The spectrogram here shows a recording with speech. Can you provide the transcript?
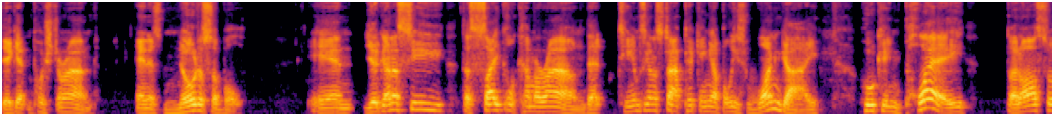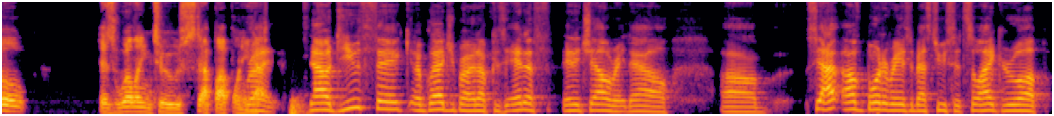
they're getting pushed around. And it's noticeable. And you're going to see the cycle come around that teams are going to start picking up at least one guy who can play, but also is willing to step up when he right has. now. Do you think? I'm glad you brought it up because NHL right now. Um, see, I, I'm born and raised in Massachusetts, so I grew up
